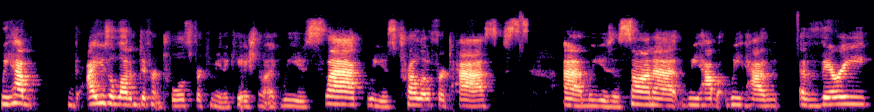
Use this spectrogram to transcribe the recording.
we have I use a lot of different tools for communication. Like we use Slack, we use Trello for tasks, um, we use Asana. We have we have a very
